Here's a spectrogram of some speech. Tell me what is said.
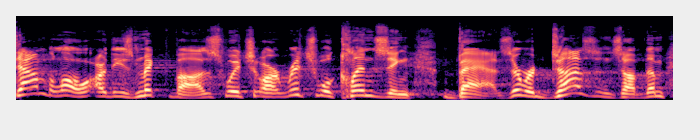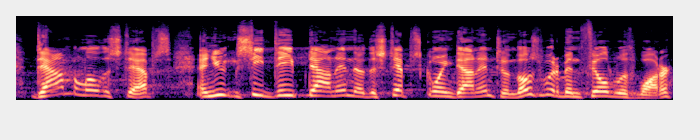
down below are these mikvahs, which are ritual cleansing baths. There were dozens of them down below the steps, and you can see deep down in there the steps going down into them. Those would have been filled with water.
